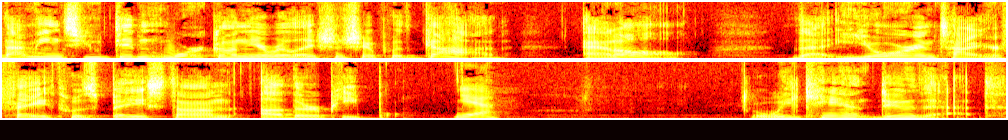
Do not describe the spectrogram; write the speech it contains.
That means you didn't work on your relationship with God at all. That your entire faith was based on other people. Yeah. We can't do that.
